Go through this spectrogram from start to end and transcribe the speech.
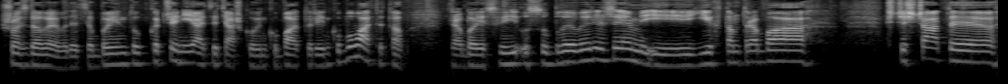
щось да виведеться. Бо інду- качині яйця тяжко в інкубаторі інкубувати. Там треба і свій особливий режим, і їх там треба. Щищати,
